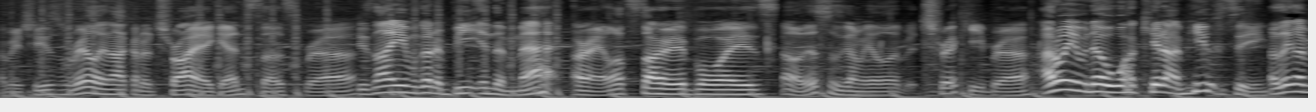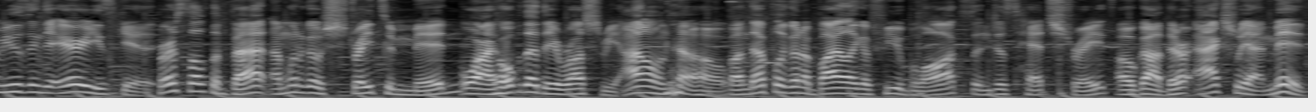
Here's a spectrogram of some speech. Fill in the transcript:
I mean, she's really not gonna try against us, bro. She's not even gonna be in the mat. All right, let's start it, boys. Oh, this is gonna be a little bit tricky, bro. I don't even know what kit I'm using. I think I'm using the Ares kit. First off the bat, I'm gonna go straight to mid, or I hope that they rush me. I don't know, but I'm definitely gonna buy like a few blocks and just head straight. Oh god, they're actually at mid.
